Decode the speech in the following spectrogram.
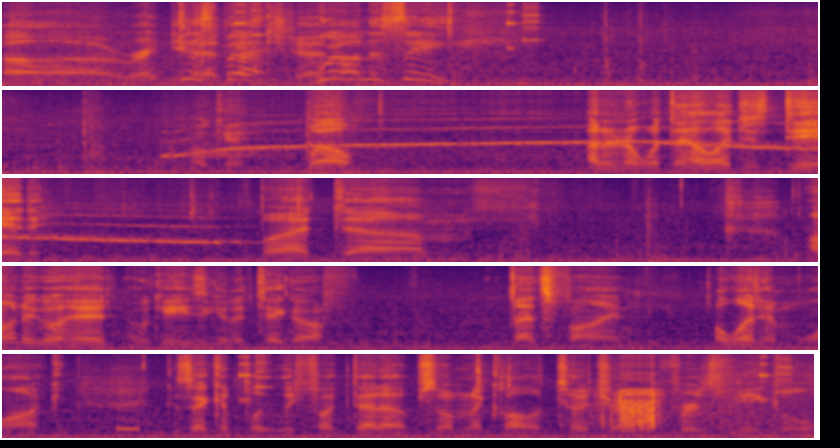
Uh, right. Yeah, Dispatch, we're on the scene. Okay. Well, I don't know what the hell I just did, but um, I'm gonna go ahead. Okay, he's gonna take off. That's fine. I'll let him walk because I completely fucked that up. So I'm gonna call a tow truck for his vehicle.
